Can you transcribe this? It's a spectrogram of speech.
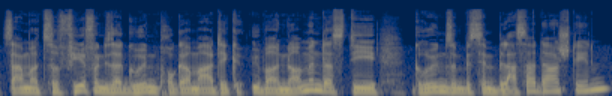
sagen wir, zu viel von dieser grünen Programmatik übernommen, dass die Grünen so ein bisschen blasser dastehen?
